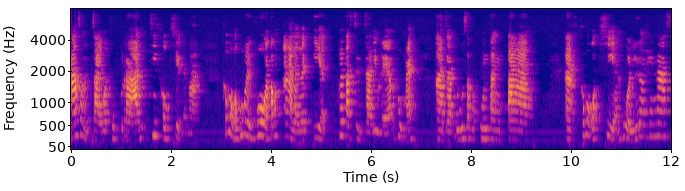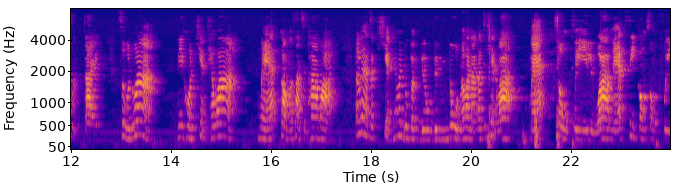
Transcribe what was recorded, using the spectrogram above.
น่าสนใจกว่าทุกร้านที่เขาเขียนกันมา เขาบอกว่าผู้บริโภคต้องอ่านรายละเอียด เพื่อตัดสินใจอยู่แล้วถูกไหม อาจจะดูสรรพคุณต่างๆอะเขาบอกว่าเขียนหัวเรื่องให้น่าสนใจ สมมติว่ามีคนเขียนแค่ว่าแมสกล่องละสามสิบห้าบาทนักเรียนอาจจะเขียนให้มันดูแบบดูดึงดูดมากกว่านั้นอาจจะเขียนว่าแมสส่งฟรีหรือว่าแมสสี่กล่องส่งฟรี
